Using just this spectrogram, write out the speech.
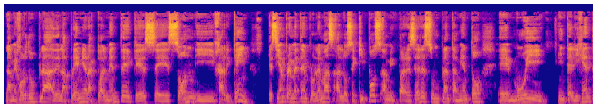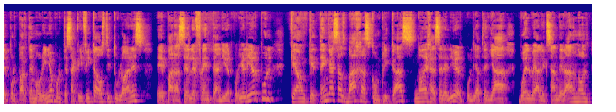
la mejor dupla de la Premier actualmente, que es eh, Son y Harry Kane que siempre meten problemas a los equipos. A mi parecer es un planteamiento eh, muy inteligente por parte de Mourinho porque sacrifica dos titulares eh, para hacerle frente al Liverpool. Y el Liverpool, que aunque tenga esas bajas complicadas, no deja de ser el Liverpool. Ya, ya vuelve Alexander Arnold,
